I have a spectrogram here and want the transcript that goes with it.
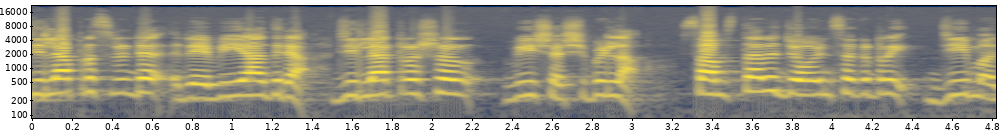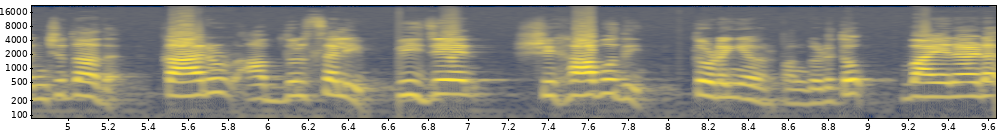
ജില്ലാ പ്രസിഡന്റ് രവിയാതിര ജില്ലാ ട്രഷറർ വി ശശിപിള്ള സംസ്ഥാന joint secretary G Manjunath Karoor Abdul Salim Vijayan Shihabuddin തുടങ്ങിയവർ പങ്കെടുത്തു. വയനാട്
